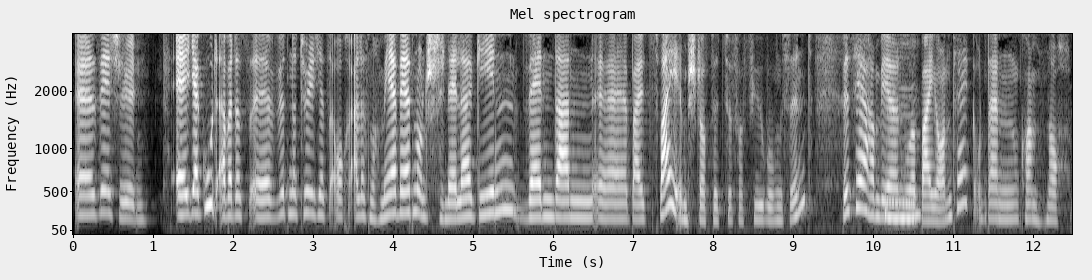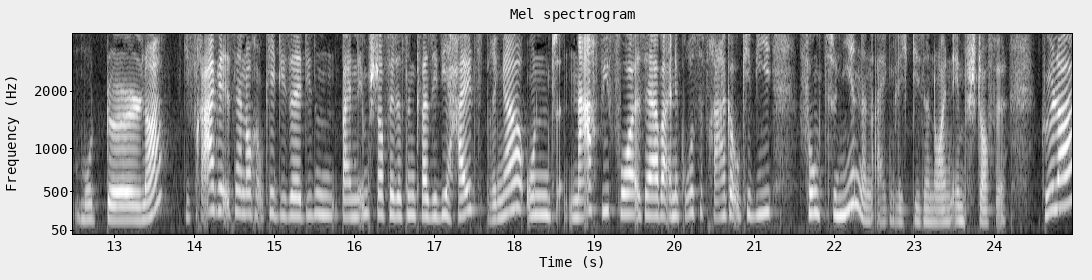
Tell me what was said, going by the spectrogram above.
Äh, sehr schön. Äh, ja gut, aber das äh, wird natürlich jetzt auch alles noch mehr werden und schneller gehen, wenn dann äh, bald zwei Impfstoffe zur Verfügung sind. Bisher haben wir nur BioNTech und dann kommt noch Moderna. Die Frage ist ja noch, okay, diese, diesen beiden Impfstoffe, das sind quasi die Halsbringer und nach wie vor ist ja aber eine große Frage, okay, wie funktionieren denn eigentlich diese neuen Impfstoffe? Köhler,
